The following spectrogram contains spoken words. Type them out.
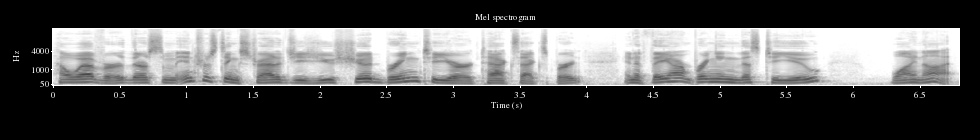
However, there are some interesting strategies you should bring to your tax expert, and if they aren't bringing this to you, why not?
